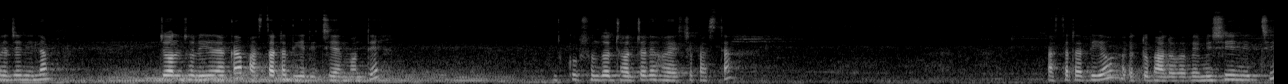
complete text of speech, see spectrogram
ভেজে নিলাম। জল ঝরিয়ে রাখা পাস্তাটা দিয়ে দিচ্ছি এর মধ্যে। খুব সুন্দর ঝরঝরে হয়েছে পাস্তা। পাস্তাটা দিয়েও একটু ভালোভাবে মিশিয়ে নিচ্ছি।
